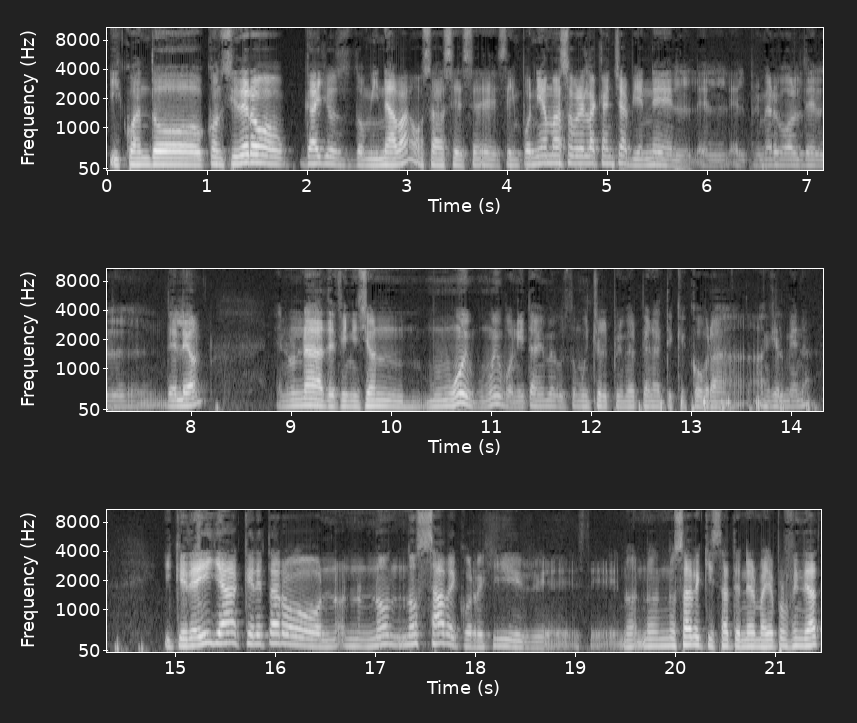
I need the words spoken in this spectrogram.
Y cuando considero Gallos dominaba, o sea, se, se- se imponía más sobre la cancha, viene el, el- el primer gol del, de León en una definición muy, muy bonita. A mí me gustó mucho el primer penalti que cobra Ángel Mena. Y que de ahí ya Querétaro no, no, no sabe corregir, este, no, no, no sabe quizá tener mayor profundidad,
